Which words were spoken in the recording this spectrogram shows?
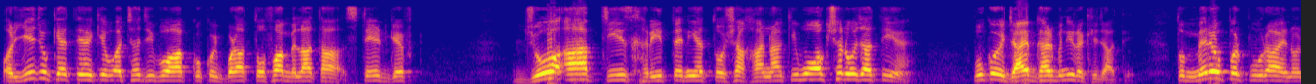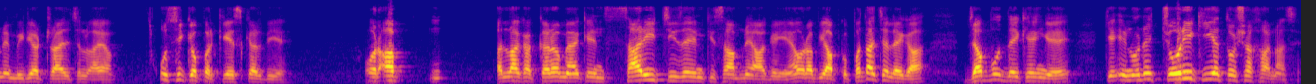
اور یہ جو کہتے ہیں کہ وہ اچھا جی وہ آپ کو کوئی بڑا تحفہ ملا تھا اسٹیٹ گفٹ جو آپ چیز خریدتے نہیں ہے توشہ خانہ کی وہ آکشن ہو جاتی ہیں۔ وہ کوئی عجائب گھر میں نہیں رکھی جاتی۔ تو میرے اوپر پورا انہوں نے میڈیا ٹرائل چلوایا، اسی کے اوپر کیس کر دیے۔ اور اب اللہ کا کرم ہے کہ ان ساری چیزیں ان کی سامنے آ گئی ہیں اور ابھی آپ کو پتا چلے گا جب وہ دیکھیں گے کہ انہوں نے چوری کی ہے توشہ خانہ سے،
